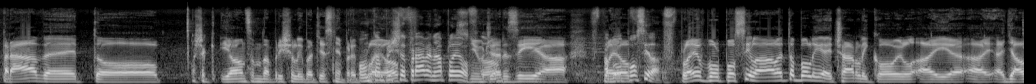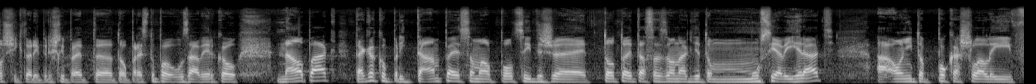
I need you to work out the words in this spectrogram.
práve to... Však Johansson tam prišiel iba tesne pred On tam playoff. prišiel práve na playoff, Z New no. Jersey a v A bol playoff, posila. v playoff bol posila, ale to boli aj Charlie Coyle, aj, aj, aj ďalší, ktorí prišli pred eh, tou prestupovou uzávierkou. Naopak, tak ako pri Tampe som mal pocit, že toto je tá sezóna, kde to musia vyhrať a oni to pokašľali v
